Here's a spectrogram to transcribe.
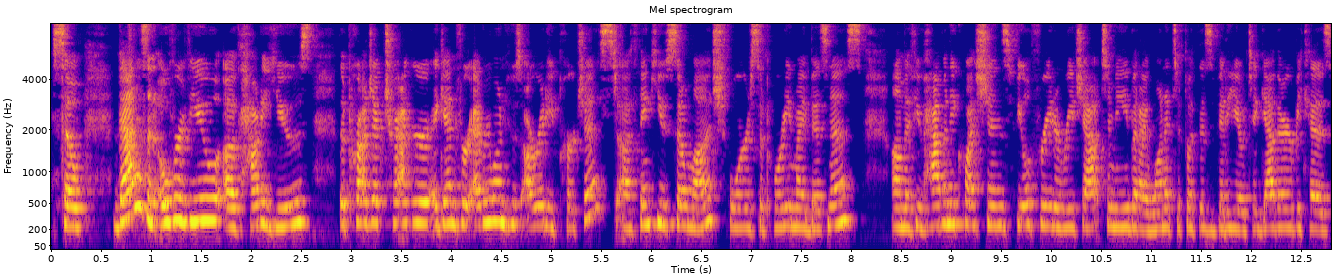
So that is an overview of how to use the project tracker. Again, for everyone who's already purchased, uh, thank you so much for supporting my business. Um, if you have any questions, feel free to reach out to me, but I wanted to put this video together because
